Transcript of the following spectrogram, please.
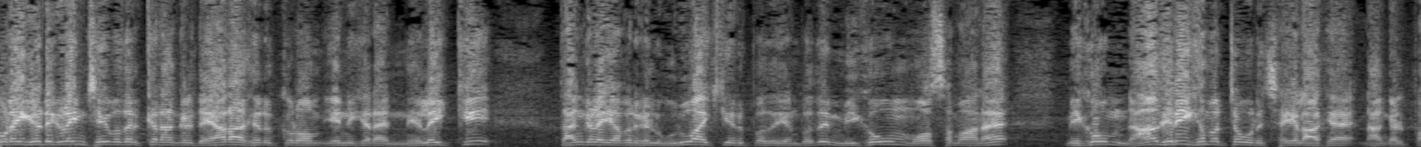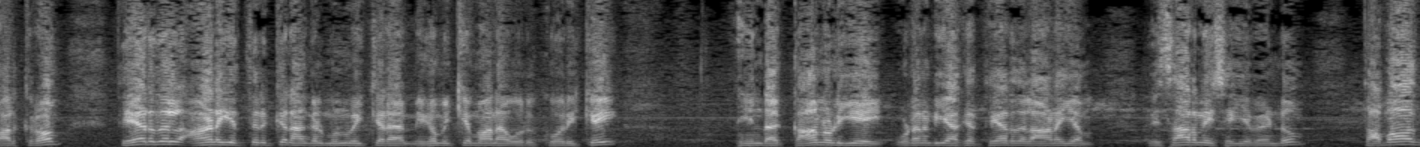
முறைகேடுகளையும் செய்வதற்கு நாங்கள் தயாராக இருக்கிறோம் என்கிற நிலைக்கு தங்களை அவர்கள் உருவாக்கி இருப்பது என்பது மிகவும் மோசமான மிகவும் நாகரீகமற்ற ஒரு செயலாக நாங்கள் பார்க்கிறோம். தேர்தல் ஆணையத்திற்கு நாங்கள் முன்வைக்கிற மிக முக்கியமான ஒரு கோரிக்கை இந்த காணொளியை உடனடியாக தேர்தல் ஆணையம் விசாரணை செய்ய வேண்டும். தபால்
